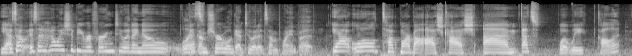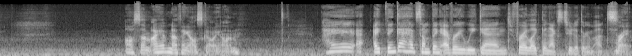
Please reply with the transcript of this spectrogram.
Yeah. Is that is that how I should be referring to it? I know, like, That's- I'm sure we'll get to it at some point, but Yeah, we'll talk more about Oshkosh. Um, that's what we call it. awesome. I have nothing else going on. I I think I have something every weekend for like the next two to three months. Right.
